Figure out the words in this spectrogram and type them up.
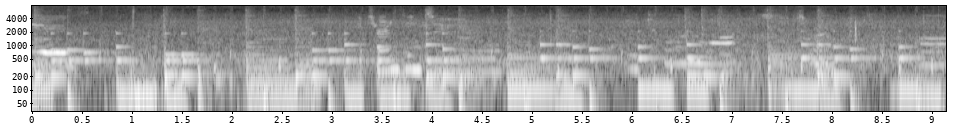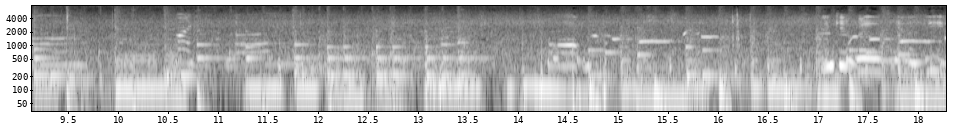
Yes. It turns into... It one of these.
